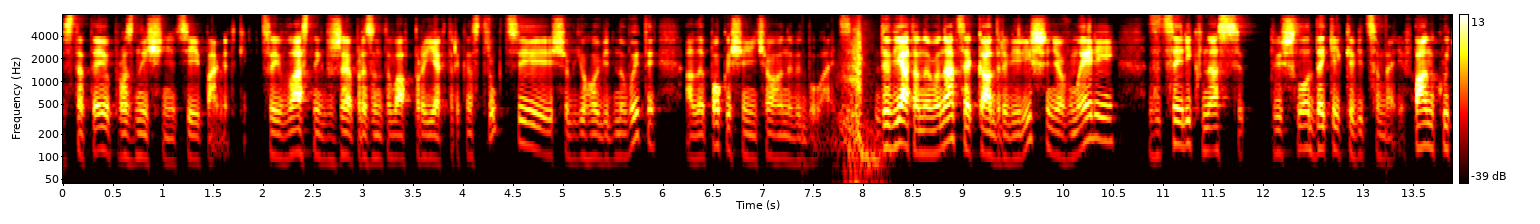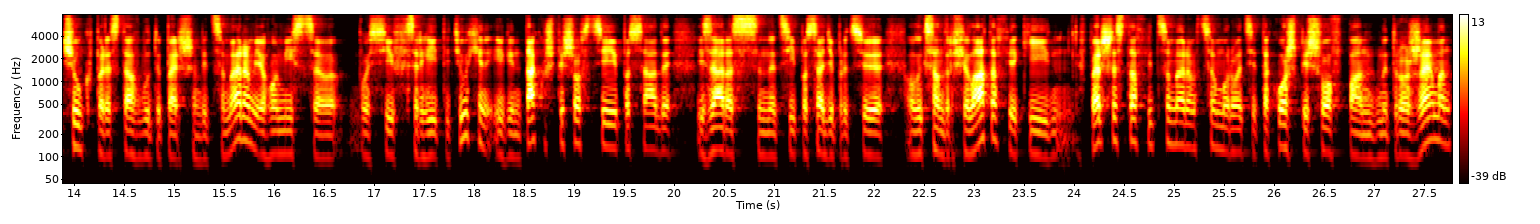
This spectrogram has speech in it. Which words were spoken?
статтею про знищення цієї пам'ятки. Цей власник вже презентував проєкт реконструкції, щоб його відновити, але поки що нічого не відбувається. Дев'ята новина це кадрові рішення в мерії. За цей рік в нас Пішло декілька віцемерів. Пан Кучук перестав бути першим віцемером. Його місце посів Сергій Тетюхін, і він також пішов з цієї посади. І зараз на цій посаді працює Олександр Філатов, який вперше став віцемером в цьому році. Також пішов пан Дмитро Жеман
